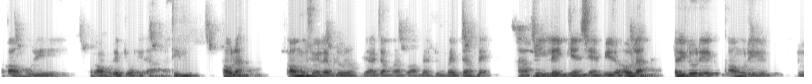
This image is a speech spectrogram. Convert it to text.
မကောင်းမှုတွေမကောင်းမှုတွေပြောနေတာဒီလိုဟုတ်လားကောင်းမှုဆိုရင်လည်းဘယ်လိုတော့ဘုရားကြောင့်ကသွားမယ်လူမဲ့တမ်းမယ်အာဖီလိန်ပြင်ဆင်ပြီးတော့ဟုတ်လားအဲ့ဒီလိုတွေကောင်းမှုတွေလူ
